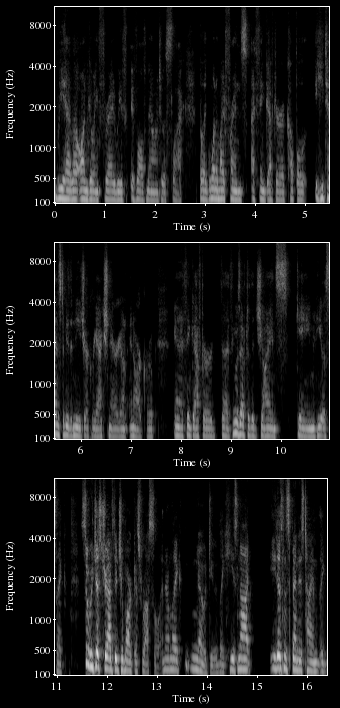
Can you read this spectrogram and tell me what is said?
we have an ongoing thread. We've evolved now into a slack. But like one of my friends i think after a couple he tends to be the knee-jerk reactionary on, in our group. And i think after the i think it was after the giants game he was like so we just drafted jamarcus russell. And i'm like no dude. Like he's not he doesn't spend his time like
